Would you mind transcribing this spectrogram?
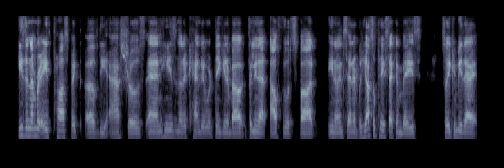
He's the number eight prospect of the Astros, and he's another candidate we're thinking about filling that outfield spot, you know, in center. But he also plays second base, so he can be that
